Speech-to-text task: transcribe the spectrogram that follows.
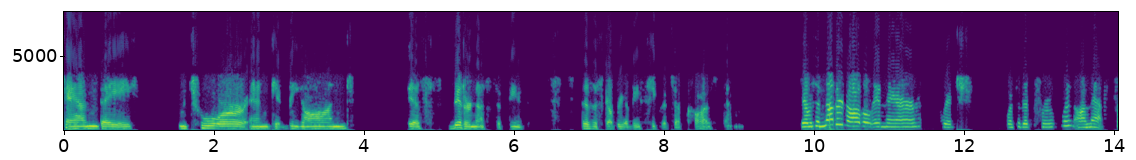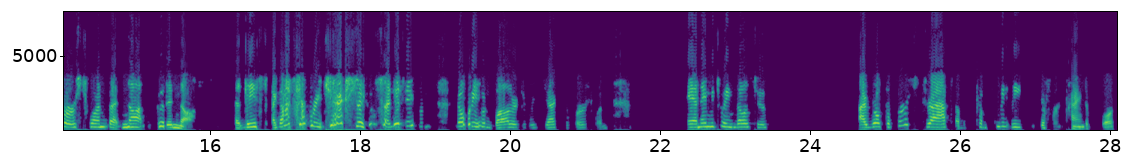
can they mature and get beyond this bitterness that these, the discovery of these secrets have caused them. There was another novel in there which was an improvement on that first one, but not good enough. At least I got some rejections. I didn't even nobody even bothered to reject the first one. And in between those two, I wrote the first draft of a completely different kind of book,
